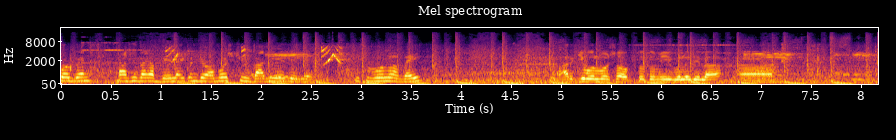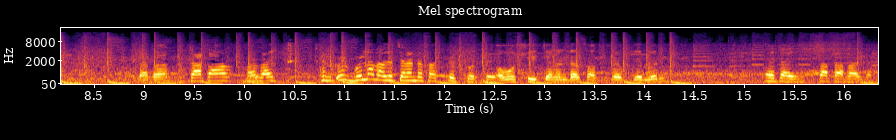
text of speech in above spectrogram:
করবেন পাশে থাকা বেল আইকনটি অবশ্যই বাজিয়ে দেবেন। কিছু বলব ভাই? আর কি বলব সব তো তুমি বলে দিলা। টাটা। টাটা বাই বাই বললাম চ্যানেলটা সাবস্ক্রাইব করতে। অবশ্যই চ্যানেলটা সাবস্ক্রাইব করবেন। এটাই টাটা বাই বাই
